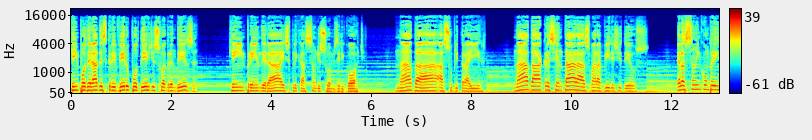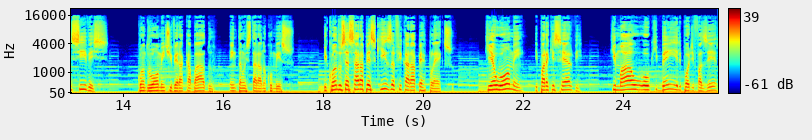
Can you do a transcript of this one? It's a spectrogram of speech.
Quem poderá descrever o poder de sua grandeza? Quem empreenderá a explicação de sua misericórdia? Nada há a subtrair, nada a acrescentar às maravilhas de Deus. Elas são incompreensíveis. Quando o homem tiver acabado, então estará no começo. E quando cessar a pesquisa, ficará perplexo. Que é o homem e para que serve? Que mal ou que bem ele pode fazer?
